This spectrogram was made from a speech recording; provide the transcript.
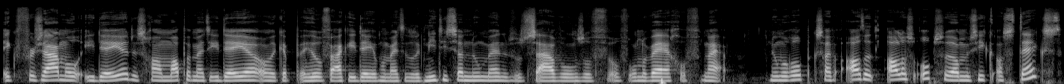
Ik verzamel ideeën, dus gewoon mappen met ideeën. Want ik heb heel vaak ideeën op momenten dat ik niet iets aan het doen ben. Bijvoorbeeld s'avonds of, of onderweg of nou ja, noem maar op. Ik schrijf altijd alles op, zowel muziek als tekst.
